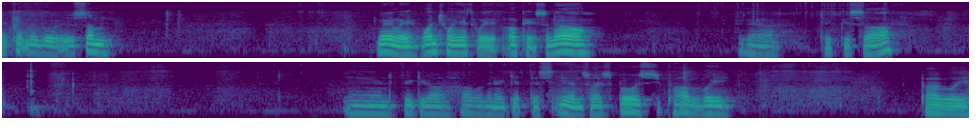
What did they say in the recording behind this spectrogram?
I can't remember. it was some but anyway, 1 20th wave. Okay, so now I gotta take this off and figure out how we're gonna get this in. So I suppose you probably probably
